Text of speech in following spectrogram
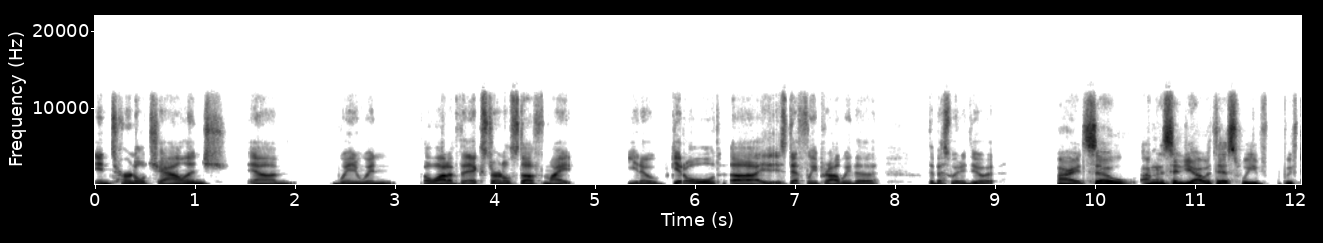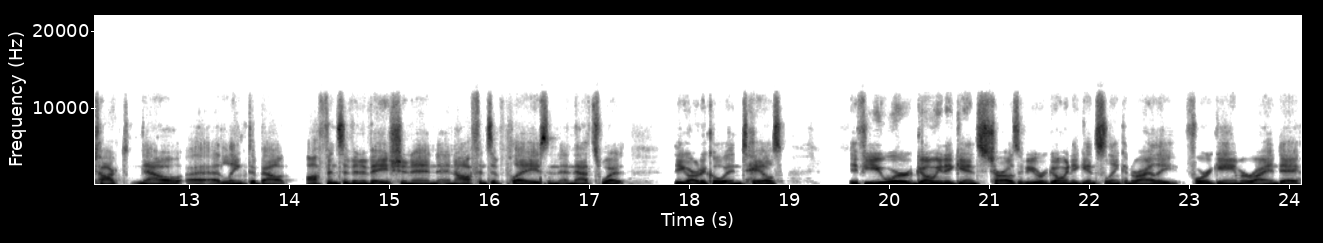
internal challenge um, when when a lot of the external stuff might you know get old uh, is definitely probably the the best way to do it. All right, so I'm going to send you out with this. We've we've talked now uh, at length about offensive innovation and and offensive plays, and and that's what the article entails. If you were going against Charles, if you were going against Lincoln Riley for a game or Ryan Day,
